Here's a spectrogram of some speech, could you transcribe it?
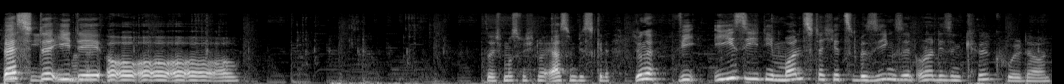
beste. Idee. Oh, oh, oh, oh, oh, oh, oh. So, ich muss mich nur erst um die Skelette. Junge, wie easy die Monster hier zu besiegen sind ohne diesen Kill-Cooldown.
